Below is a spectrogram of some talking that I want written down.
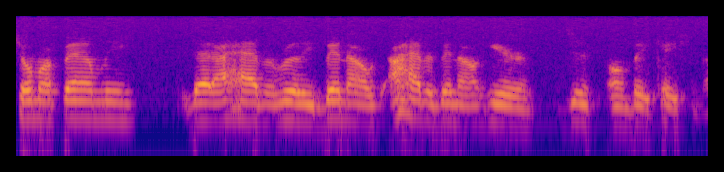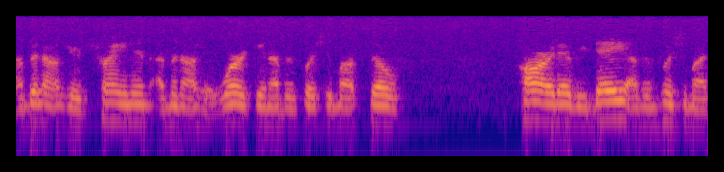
show my family that I haven't really been out. I haven't been out here just on vacation. I've been out here training. I've been out here working. I've been pushing myself hard every day. I've been pushing my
